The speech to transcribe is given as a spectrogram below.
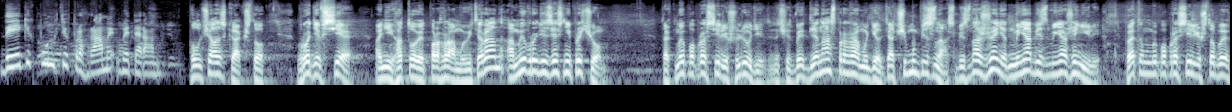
деяких пунктів програми Ветеран. Получалось как, что вроде все они готовят программу «Ветеран», а мы вроде здесь ни при чем. Так мы попросили, что люди, значит, вы для нас программу делаете, а чему без нас? Без нас женят, меня без меня женили. Поэтому мы попросили, чтобы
